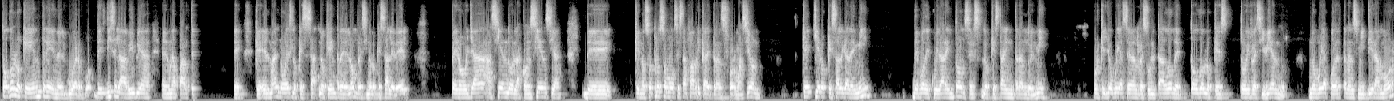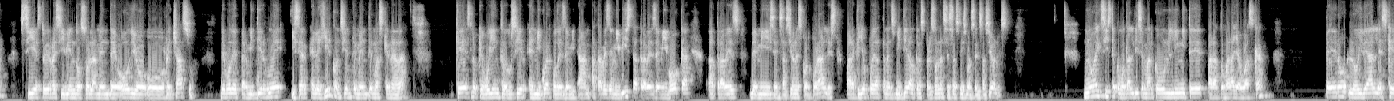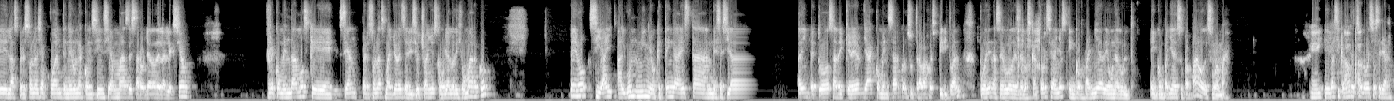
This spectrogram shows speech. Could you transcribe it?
todo lo que entre en el cuerpo. dice la Biblia en una parte que el mal no es lo que, lo que entra en el hombre, sino lo que sale de él pero ya haciendo la conciencia de que nosotros somos esta fábrica de transformación. ¿Qué quiero que salga de mí? Debo de cuidar entonces lo que está entrando en mí, porque yo voy a ser el resultado de todo lo que estoy recibiendo. No voy a poder transmitir amor si estoy recibiendo solamente odio o rechazo. debo de permitirme y ser, elegir conscientemente más que nada qué es lo que voy a introducir en mi cuerpo desde mi, a, través de mi vista, a través de mi boca, a través de mis sensaciones corporales, para que yo pueda transmitir a otras personas esas mismas sensaciones. No existe como tal, dice Marco, un límite para tomar ayahuasca, pero lo ideal es que las personas ya puedan tener una conciencia más desarrollada de la elección. Recomendamos que sean personas mayores de 18 años, como ya lo dijo Marco, pero si hay algún niño que tenga esta necesidad impetuosa de querer ya comenzar con su trabajo espiritual, pueden hacerlo desde los 14 años en compañía de un adulto, en compañía de su papá o de su mamá. Y básicamente ah, ah. solo eso sería.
